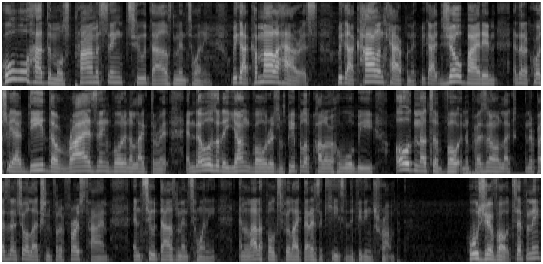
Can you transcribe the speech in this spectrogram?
Who will have the most promising 2020? We got Kamala Harris, we got Colin Kaepernick, we got Joe Biden, and then of course we have D, the rising voting electorate, and those are the young voters and people of color who will be old enough to vote in the presidential elec- in the presidential election for the first time in 2020. And a lot of folks feel like that is the key to defeating Trump. Who's your vote, Tiffany?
